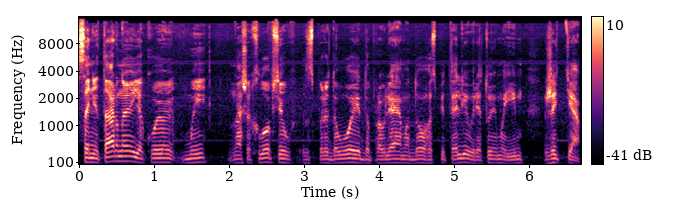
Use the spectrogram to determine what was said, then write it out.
санітарної, якою ми наших хлопців з передової доправляємо до госпіталів, рятуємо їм життя.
